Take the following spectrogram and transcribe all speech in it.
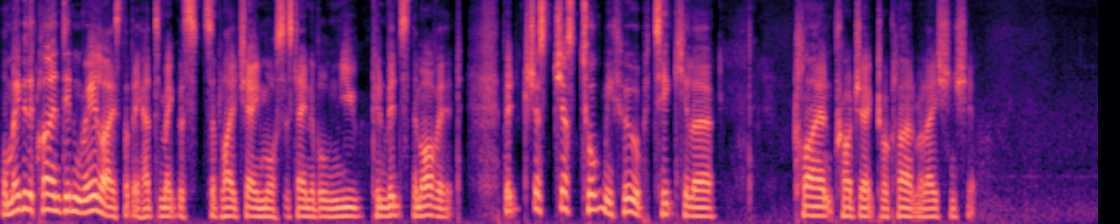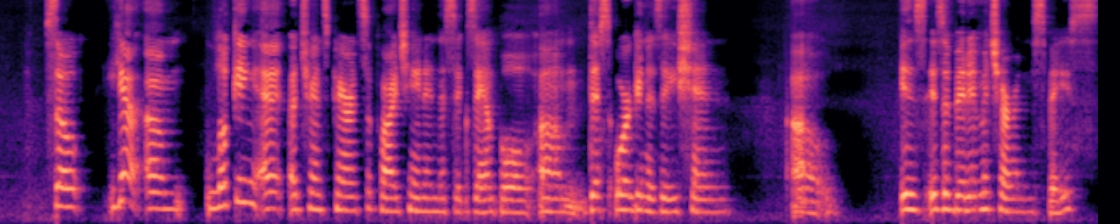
or maybe the client didn't realize that they had to make the supply chain more sustainable, and you convinced them of it. But just just talk me through a particular client project or client relationship. So, yeah, um, looking at a transparent supply chain in this example, um, this organization uh, is is a bit immature in the space.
